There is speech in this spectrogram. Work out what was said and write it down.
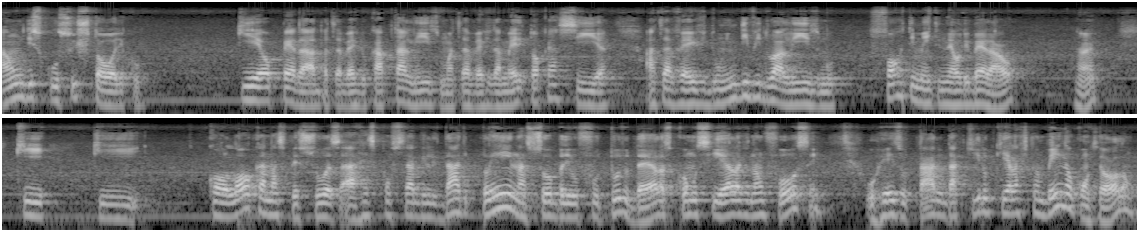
a um discurso histórico que é operado através do capitalismo, através da meritocracia, através de um individualismo fortemente neoliberal, né? que, que coloca nas pessoas a responsabilidade plena sobre o futuro delas, como se elas não fossem o resultado daquilo que elas também não controlam,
